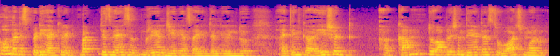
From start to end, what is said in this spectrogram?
all that is pretty accurate but this guy is a real genius i can tell you he'll do i think uh, he should uh, come to operation theaters to watch more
